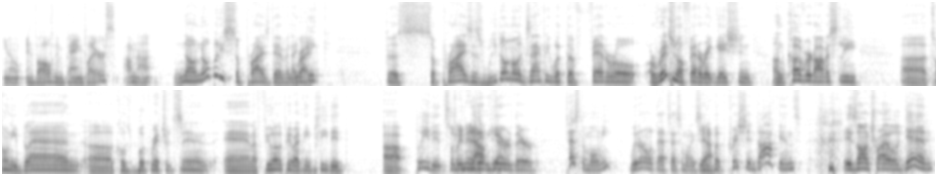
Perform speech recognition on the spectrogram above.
you know, involved in paying players? I'm not. No, nobody's surprised, Devin. I Right. think the surprise is we don't know exactly what the federal original federation uncovered. Obviously, uh, Tony Bland, uh, Coach Book Richardson, and a few other people I think pleaded uh, pleaded. So Pleaded you didn't hear yeah. their testimony. We don't know what that testimony said. Yeah. But Christian Dawkins is on trial again.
